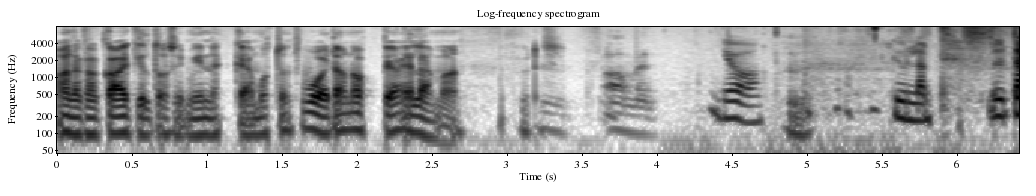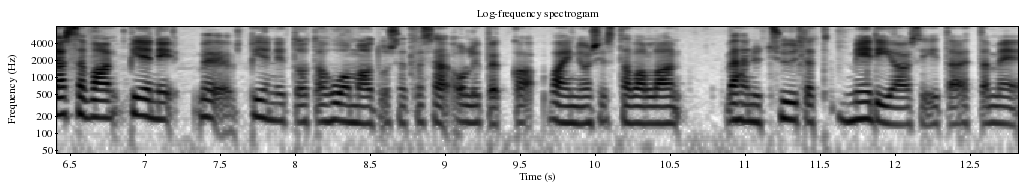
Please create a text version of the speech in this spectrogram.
ainakaan kaikilta tosi minnekään, mutta nyt voidaan oppia elämään yhdessä. Mm. Amen. Joo, hmm. kyllä. Nyt tässä vaan pieni, pieni tuota huomautus, että sä Olli-Pekka Vainio siis tavallaan vähän nyt syytät mediaa siitä, että me,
